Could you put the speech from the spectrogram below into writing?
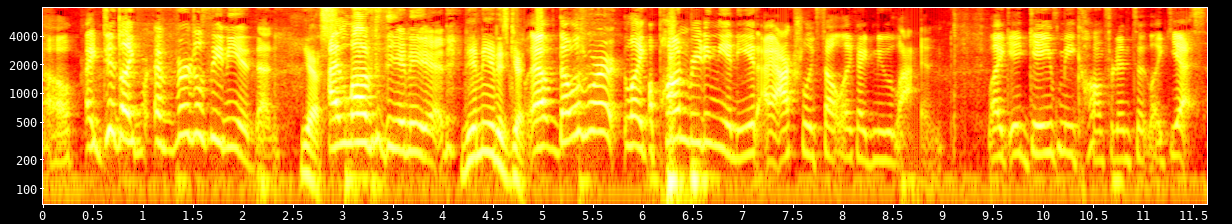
Oh, I did like uh, Virgil's the Aeneid. Then Yes. I loved the Aeneid. the Aeneid is good. that, that was where like upon reading the aeneid i actually felt like i knew latin like it gave me confidence that like yes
